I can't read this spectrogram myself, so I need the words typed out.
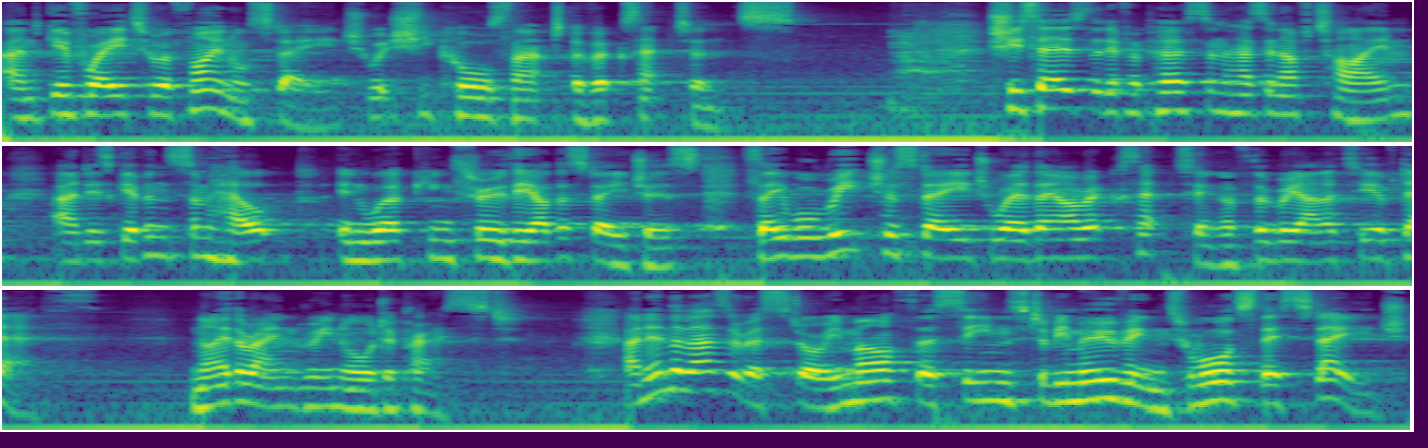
and give way to a final stage, which she calls that of acceptance. She says that if a person has enough time and is given some help in working through the other stages, they will reach a stage where they are accepting of the reality of death, neither angry nor depressed. And in the Lazarus story, Martha seems to be moving towards this stage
